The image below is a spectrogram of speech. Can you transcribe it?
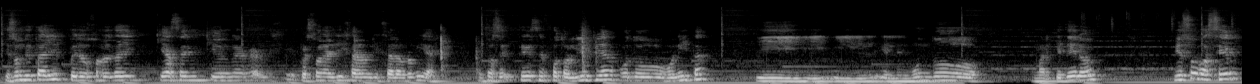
que son detalles, pero son detalles que hacen que una persona elija o no elija la propiedad. Entonces, tienes que foto limpia, foto bonita y, y en el mundo marquetero, y eso va a ser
